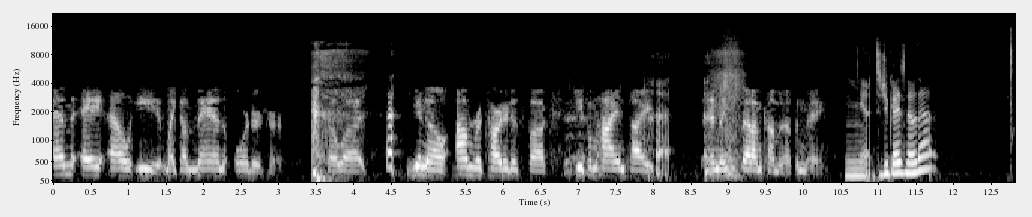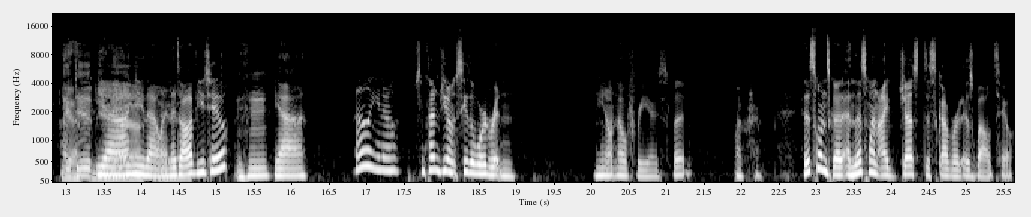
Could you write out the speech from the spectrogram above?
M-A-L-E, like a man ordered her. So, uh, you know, I'm retarded as fuck. Keep them high and tight. And then you bet I'm coming up in May. Yeah. Did you guys know that? I did. Yeah, I knew that one. It's all of you too? Mm-hmm. Yeah. Well, you know, sometimes you don't see the word written. You don't know for years, but okay. This one's good. And this one I just discovered as well, too.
